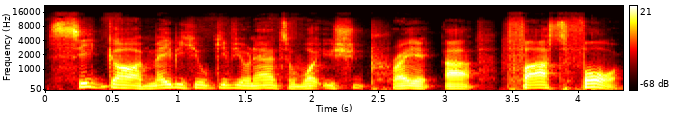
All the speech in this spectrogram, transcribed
Seek god. Maybe he'll give you an answer what you should pray uh, fast for.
